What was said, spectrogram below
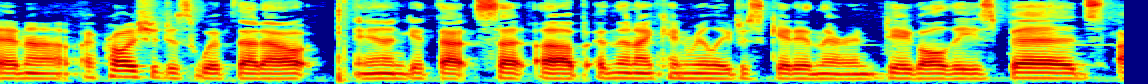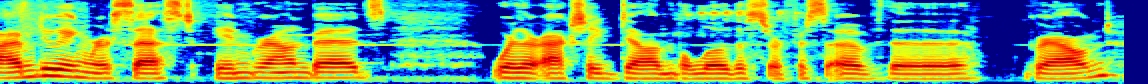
And uh, I probably should just whip that out and get that set up, and then I can really just get in there and dig all these beds. I'm doing recessed in-ground beds where they're actually down below the surface of the ground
